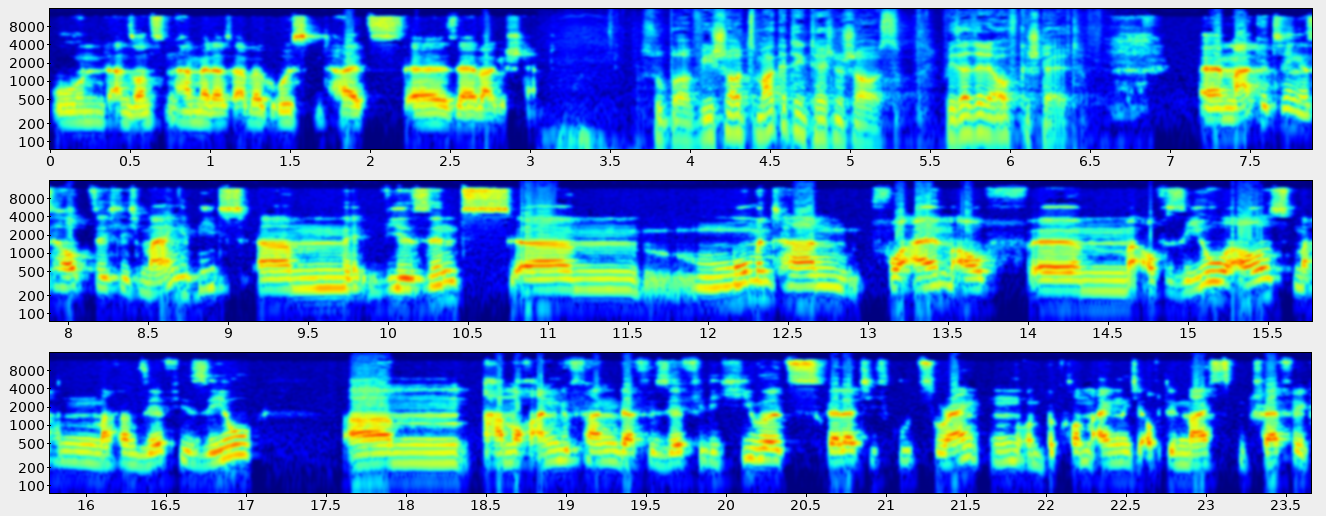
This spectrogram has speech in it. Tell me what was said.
Und ansonsten haben wir das aber größtenteils äh, selber gestemmt. Super. Wie schaut es marketingtechnisch aus? Wie seid ihr aufgestellt? Äh, Marketing ist hauptsächlich mein Gebiet. Ähm, wir sind ähm, momentan vor allem auf, ähm, auf SEO aus, machen, machen sehr viel SEO, haben auch angefangen, dafür sehr viele Keywords relativ gut zu ranken und bekommen eigentlich auch den meisten Traffic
